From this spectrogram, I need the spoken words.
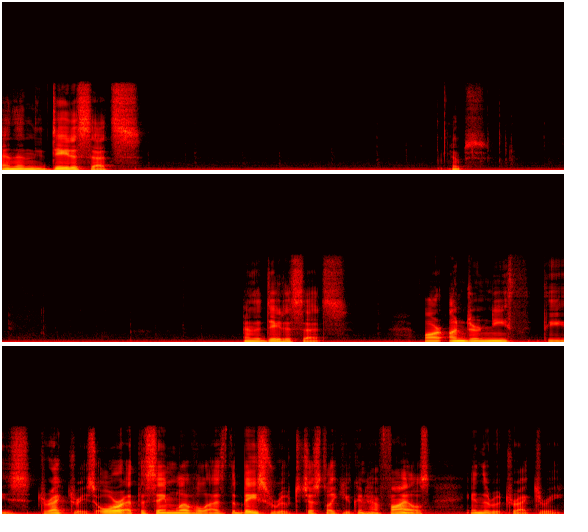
And then the data sets. Oops. And the data sets are underneath these directories or at the same level as the base root, just like you can have files in the root directory.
